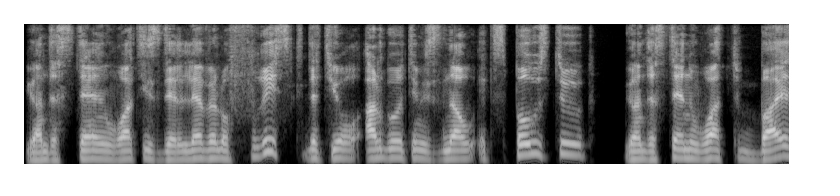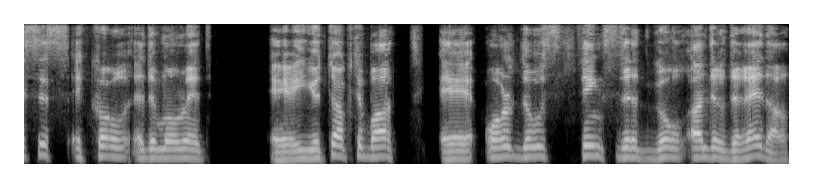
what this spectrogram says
You understand what is the level of risk that your algorithm is now exposed to. You understand what biases occur at the moment. Uh, you talked about uh, all those things that go under the radar.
